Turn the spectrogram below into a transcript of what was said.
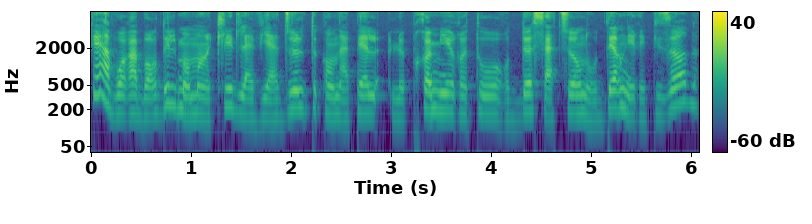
Après avoir abordé le moment clé de la vie adulte qu'on appelle le premier retour de Saturne au dernier épisode,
